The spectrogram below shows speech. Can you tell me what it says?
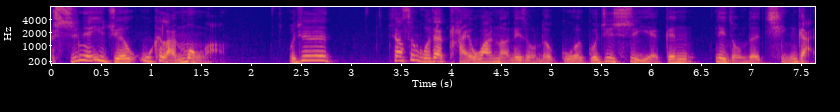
十年一绝乌克兰梦啊，我觉得像生活在台湾啊那种的国国际视野跟那种的情感。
